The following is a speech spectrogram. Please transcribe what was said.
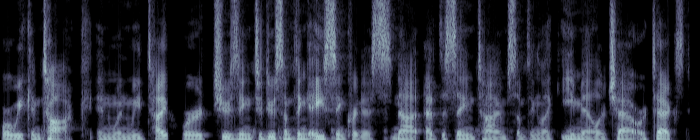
or we can talk. And when we type, we're choosing to do something asynchronous, not at the same time, something like email or chat or text.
